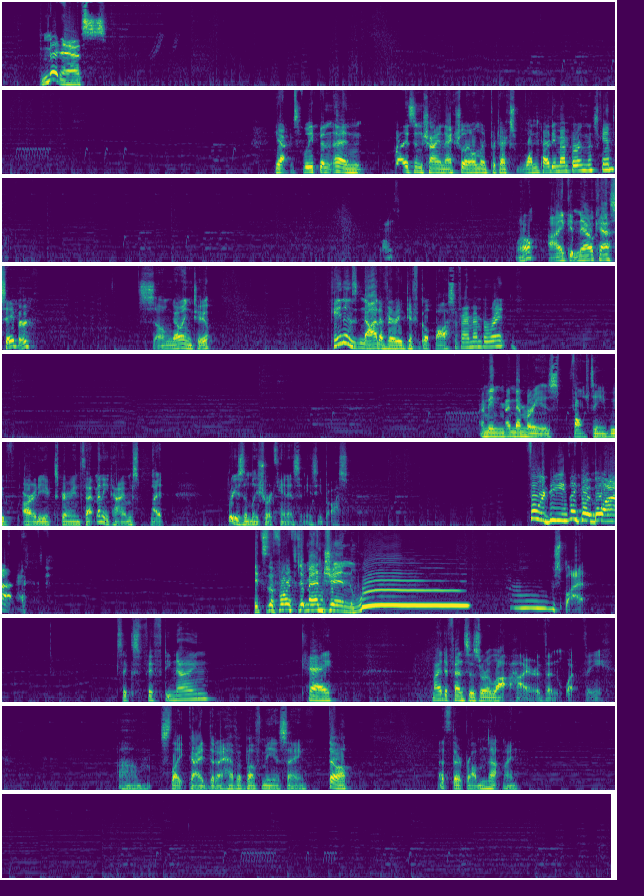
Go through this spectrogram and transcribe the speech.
Miss? Yeah, sleep and, Rise and Shine actually only protects one party member in this game. Well, I can now cast Saber. So I'm going to. Kena is not a very difficult boss, if I remember right. I mean, my memory is faulty. We've already experienced that many times, but reasonably sure Kena is an easy boss. 4D Liquid Blast! It's the fourth dimension! Woo! Splat. 659. Okay. My defenses are a lot higher than what the um, slight guide that I have above me is saying. Oh well. That's their problem, not mine.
